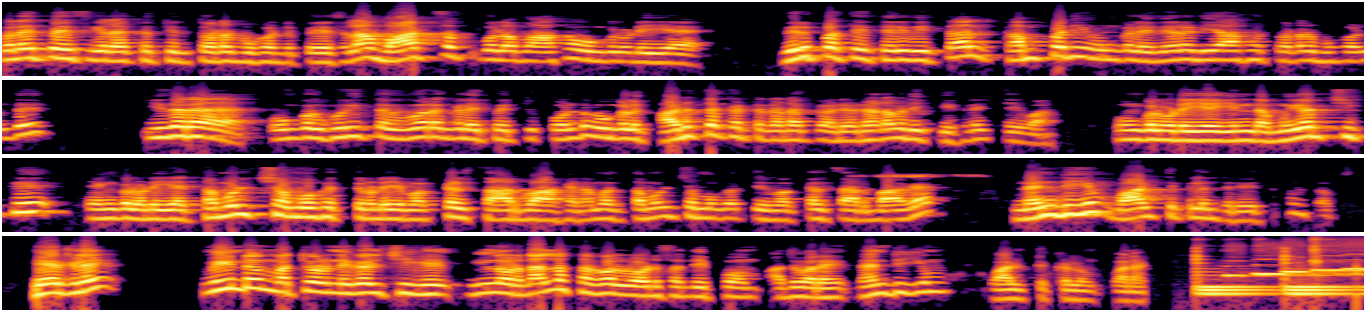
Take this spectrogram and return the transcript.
தொலைபேசி இலக்கத்தில் தொடர்பு கொண்டு பேசலாம். வாட்ஸ்அப் மூலமாக உங்களுடைய விருப்பத்தை தெரிவித்தால் கம்பெனி உங்களை நேரடியாக தொடர்பு கொண்டு இதர உங்கள் குறித்த விவரங்களை பெற்றுக்கொண்டு உங்களுக்கு அடுத்த கட்ட நடக்க நடவடிக்கைகளை செய்வார். உங்களுடைய இந்த முயற்சிக்கு எங்களுடைய தமிழ் சமூகத்தினுடைய மக்கள் சார்பாக நமது தமிழ் சமூகத்தின் மக்கள் சார்பாக நன்றியும் வாழ்த்துக்களும் தெரிவித்துக் கொள்கிறோம். நேர்களே மீண்டும் மற்றொரு நிகழ்ச்சியில் இன்னொரு நல்ல தகவலோடு சந்திப்போம். அதுவரை நன்றியும் வாழ்த்துக்களும். வணக்கம்.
